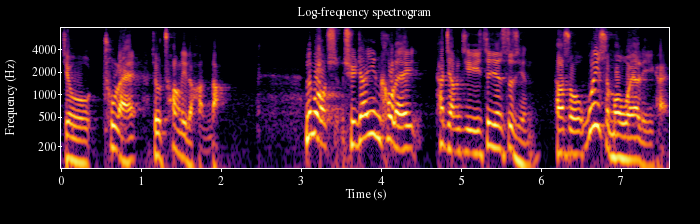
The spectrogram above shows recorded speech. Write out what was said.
就出来就创立了恒大。那么许家印后来他讲起这件事情。他说：“为什么我要离开？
